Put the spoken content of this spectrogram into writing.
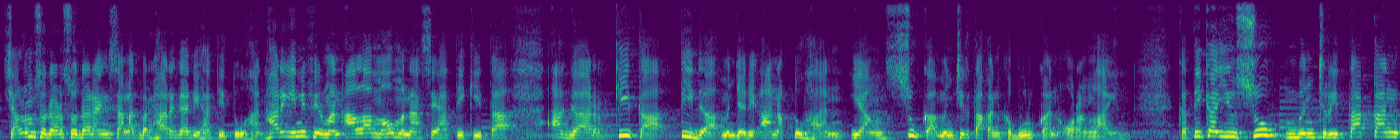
Shalom saudara-saudara yang sangat berharga di hati Tuhan. Hari ini firman Allah mau menasehati kita agar kita tidak menjadi anak Tuhan yang suka menceritakan keburukan orang lain. Ketika Yusuf menceritakan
